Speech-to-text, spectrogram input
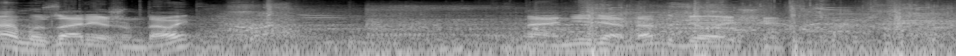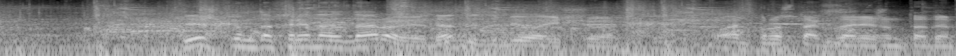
Да, мы зарежем, давай. А, нельзя, да, добивающий? Слишком до хрена здоровья, да, для добивающего? Ладно, просто так зарежем тогда.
